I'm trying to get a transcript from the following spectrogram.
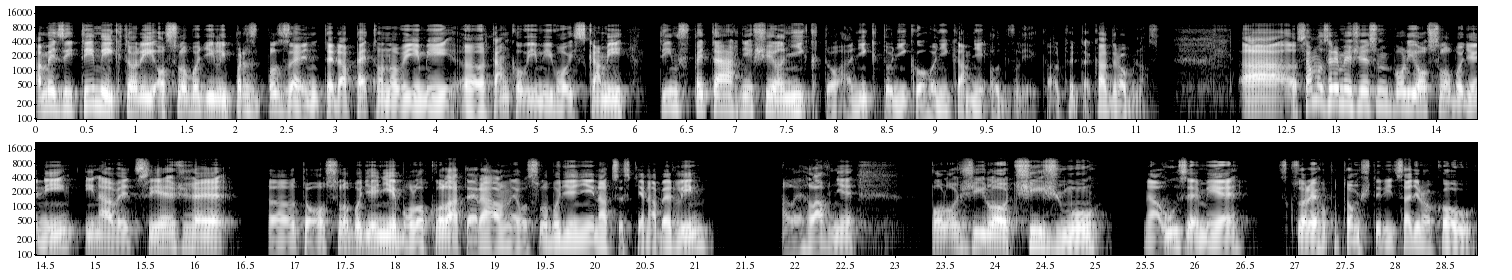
a medzi tými, ktorí oslobodili Plzeň, teda petonovými eh, tankovými vojskami, tým v petách nešiel nikto a nikto nikoho nikam neodvliekal. To je taká drobnosť. A samozrejme, že sme boli oslobodení. Iná vec je, že to oslobodenie bolo kolaterálne oslobodenie na ceste na Berlín ale hlavne položilo čižmu na územie, z ktorého potom 40 rokov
